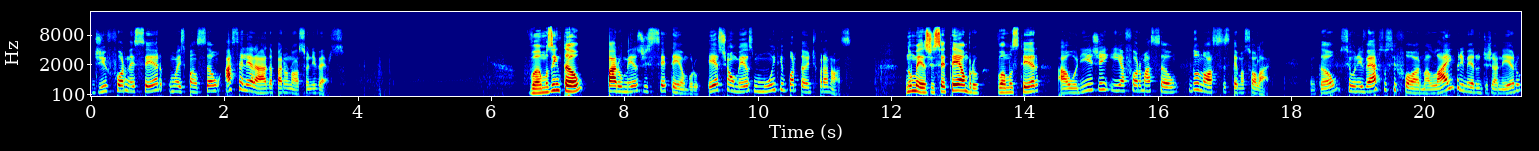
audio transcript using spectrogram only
de fornecer uma expansão acelerada para o nosso universo. Vamos então para o mês de setembro. Este é um mês muito importante para nós. No mês de setembro, vamos ter a origem e a formação do nosso sistema solar. Então, se o universo se forma lá em 1 de janeiro,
